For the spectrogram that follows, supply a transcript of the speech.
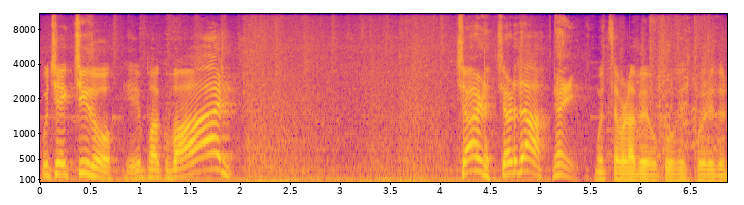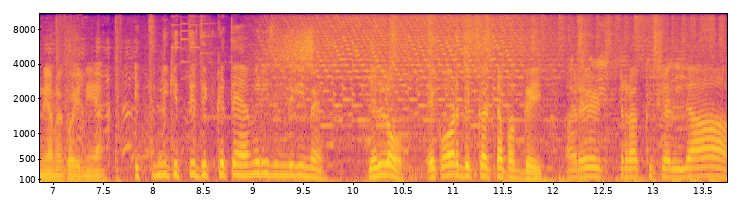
कुछ एक चीज़ हो। हे भगवान! चढ़ चढ़ जा। नहीं। मुझसे बड़ा बेवकूफ़ इस पूरी दुनिया में कोई नहीं है। इतनी कितनी दिक्कतें हैं मेरी ज़िंदगी में। ये लो एक और दिक्कत टपक गई। अरे ट्रक चल जा।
